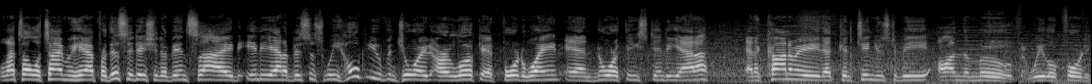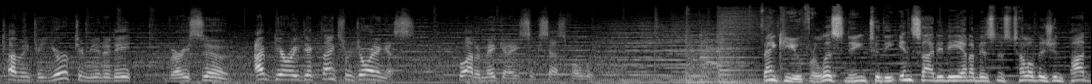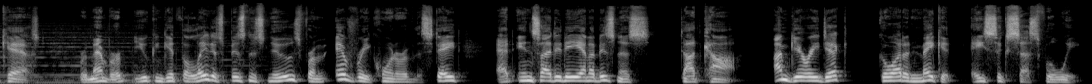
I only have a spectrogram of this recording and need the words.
Well, that's all the time we have for this edition of Inside Indiana Business. We hope you've enjoyed our look at Fort Wayne and Northeast Indiana, an economy that continues to be on the move. And we look forward to coming to your community very soon. I'm Gerry Dick. Thanks for joining us. Go out and make it a successful week. Thank you for listening to the Inside Indiana Business Television podcast. Remember, you can get the latest business news from every corner of the state at InsideIndianaBusiness.com. I'm Gerry Dick. Go out and make it a successful week.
